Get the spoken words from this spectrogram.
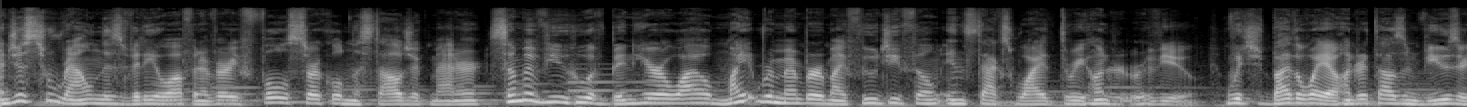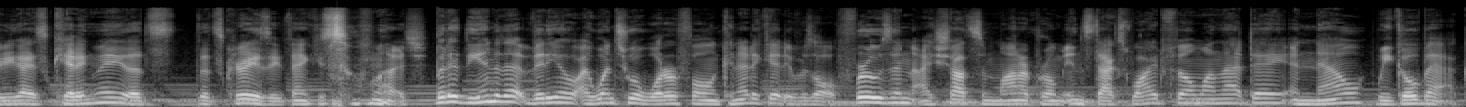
And just to round this video off in a very full circle nostalgic manner, some of you who have been here a while might remember my Fujifilm Instax Wide 300 review. Which, by the way, 100,000 views, are you guys kidding me? That's that's crazy, thank you so much. But at the end of that video, I went to a waterfall in Connecticut, it was all frozen, I shot some monochrome Instax wide film on that day, and now we go back.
